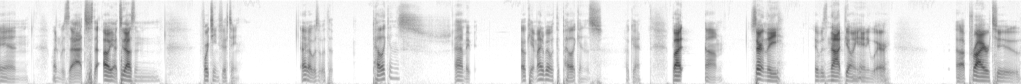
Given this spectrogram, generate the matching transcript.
and when was that? that? Oh yeah, 2014, 15. I know, was it with the Pelicans? Uh, maybe. Okay, it might have been with the Pelicans. Okay, but um, certainly it was not going anywhere uh, prior to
